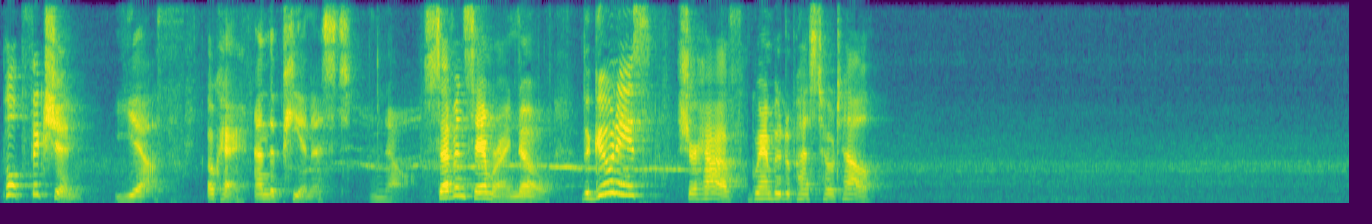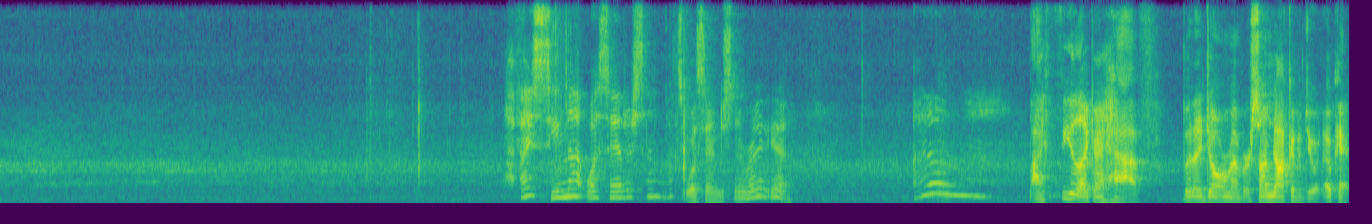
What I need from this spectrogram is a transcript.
Pulp Fiction. Yes. Okay. And The Pianist. No. Seven Samurai. No. The Goonies. Sure have. Grand Budapest Hotel. Have I seen that Wes Anderson? That's Wes Anderson, right? Yeah. I don't. I feel like I have, but I don't remember, so I'm not gonna do it. Okay.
